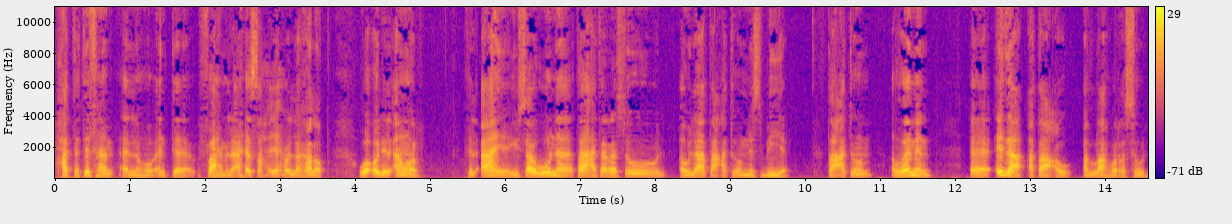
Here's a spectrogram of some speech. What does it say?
حتى تفهم أنه أنت فاهم الآية صحيح ولا غلط. وأولي الأمر في الآية يساوون طاعة الرسول أو لا طاعتهم نسبية. طاعتهم ضمن آه، إذا أطاعوا الله والرسول.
